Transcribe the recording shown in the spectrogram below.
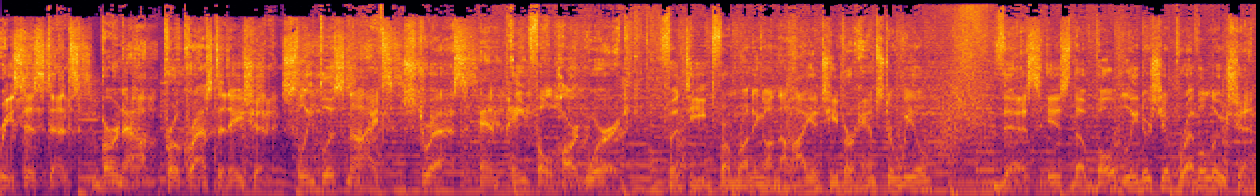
Resistance, burnout, procrastination, sleepless nights, stress, and painful hard work. Fatigued from running on the high achiever hamster wheel? This is the Bold Leadership Revolution,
